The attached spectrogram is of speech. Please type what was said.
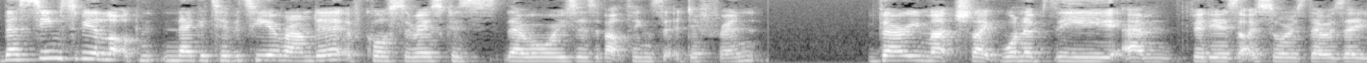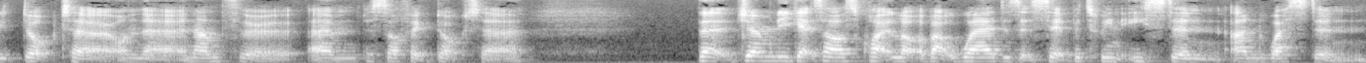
there seems to be a lot of negativity around it of course there is because there always is about things that are different very much like one of the um, videos that I saw is there was a doctor on there, an anthroposophic um, doctor, that generally gets asked quite a lot about where does it sit between Eastern and Western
